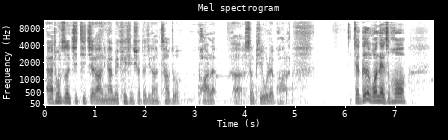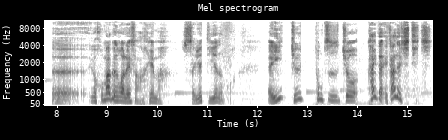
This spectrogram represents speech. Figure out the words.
啊，通知侬去体检啊，人家蛮开心，晓得就讲差不多快了，呃，审批下来快了。但搿辰光呢，正好，呃，因为虎妈搿辰光来上海嘛，十月底的辰光。哎，伊就通知叫他一个一家头去体检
